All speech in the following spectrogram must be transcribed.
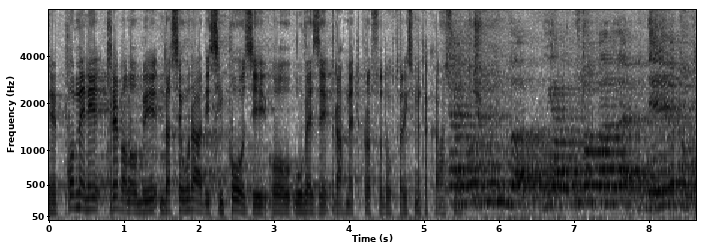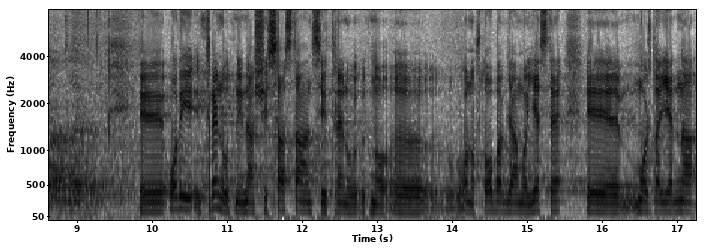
E, Po meni trebalo bi da se uradi simpozij o, u vezi rahmet profesor doktor Ismeta Kasumagića. Bu yaptığımız toplantılar bir deneme. E, ovi trenutni naši sastanci, trenutno e, ono što obavljamo jeste e, možda jedna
